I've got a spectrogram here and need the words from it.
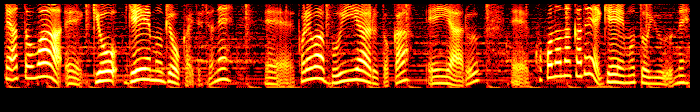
であとは、えー、業ゲーム業界ですよね。えー、これは VR とか AR、えー、ここの中でゲームというね、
